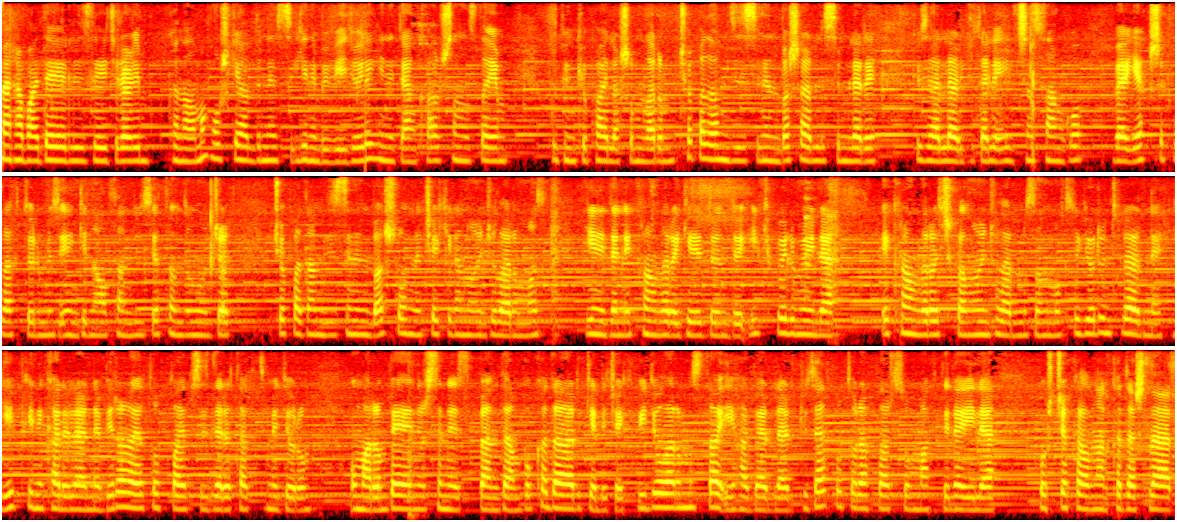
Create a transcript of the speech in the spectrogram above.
Merhaba değerli izleyicilerim. Kanalıma hoş geldiniz. Yeni bir video ile yeniden karşınızdayım. Bugünkü paylaşımlarım Çöp Adam dizisinin başarılı isimleri Güzeller Güzeli Elçin Sango ve yakışıklı aktörümüz Engin Altan Düz yatından olacak. Çöp Adam dizisinin başrolüne çekilen oyuncularımız yeniden ekranlara geri döndü. İlk bölümüyle ekranlara çıkan oyuncularımızın mutlu görüntülerini, yepyeni karelerini bir araya toplayıp sizlere takdim ediyorum. Umarım beğenirsiniz. Benden bu kadar. Gelecek videolarımızda iyi haberler, güzel fotoğraflar sunmak dileğiyle. Hoşçakalın arkadaşlar.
